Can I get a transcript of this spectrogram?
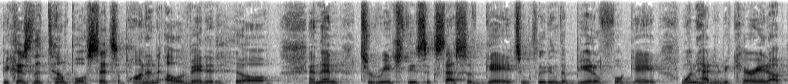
Because the temple sits upon an elevated hill, and then to reach these successive gates, including the beautiful gate, one had to be carried up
